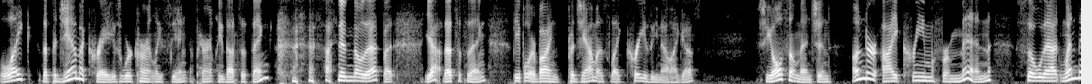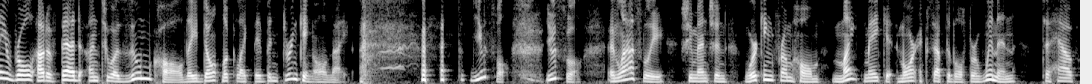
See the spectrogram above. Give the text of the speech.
like the pajama craze we're currently seeing. Apparently, that's a thing. I didn't know that, but yeah, that's a thing. People are buying pajamas like crazy now, I guess. She also mentioned under eye cream for men so that when they roll out of bed onto a Zoom call, they don't look like they've been drinking all night. useful, useful. And lastly, she mentioned working from home might make it more acceptable for women to have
